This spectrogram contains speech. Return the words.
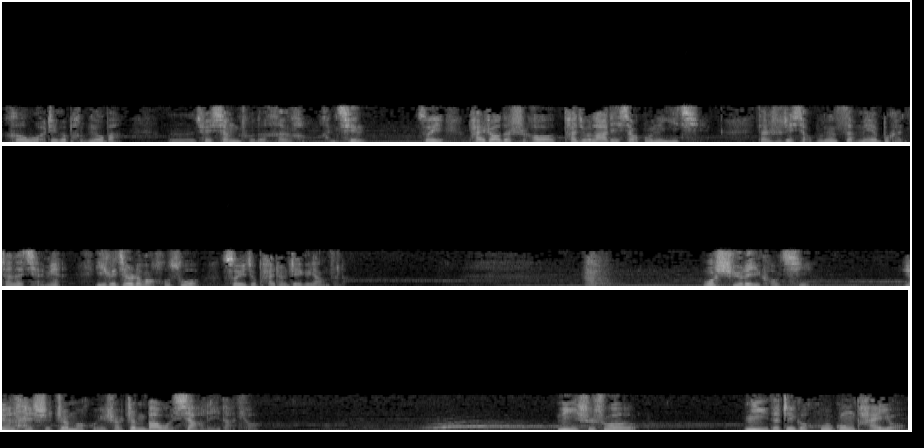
和我这个朋友吧，嗯，却相处的很好，很亲。所以拍照的时候，他就拉这小姑娘一起，但是这小姑娘怎么也不肯站在前面，一个劲儿的往后缩，所以就拍成这个样子了。我吁了一口气，原来是这么回事，真把我吓了一大跳。你是说，你的这个护工牌友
